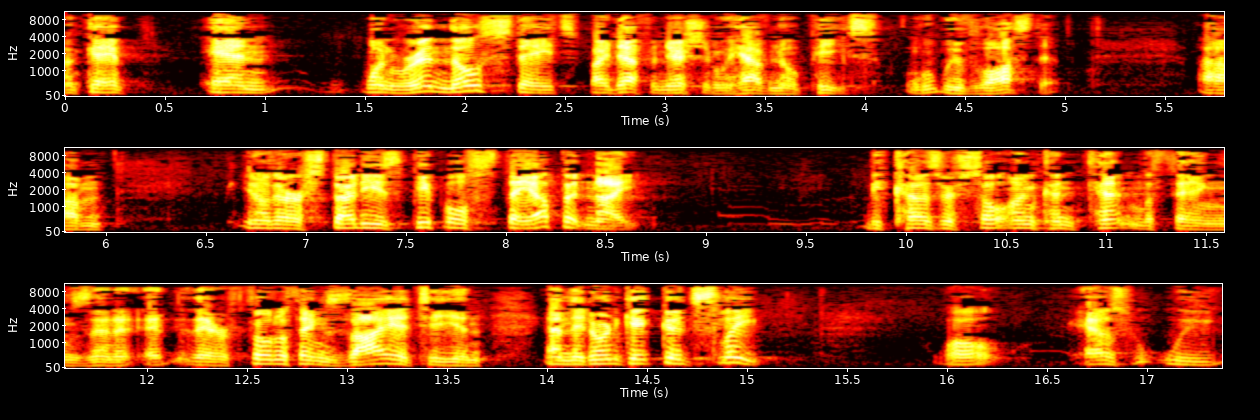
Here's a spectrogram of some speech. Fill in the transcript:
okay? And when we're in those states, by definition, we have no peace. We've lost it. Um, you know, there are studies. People stay up at night because they're so uncontent with things, and it, it, they're filled with anxiety, and and they don't get good sleep. Well, as we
